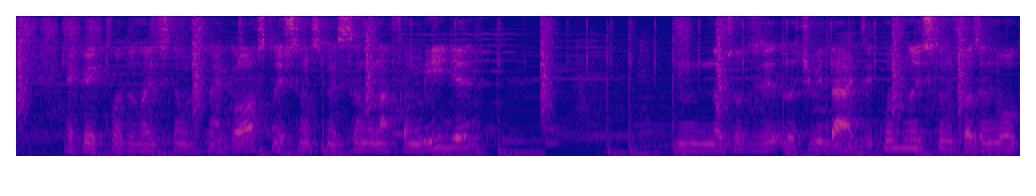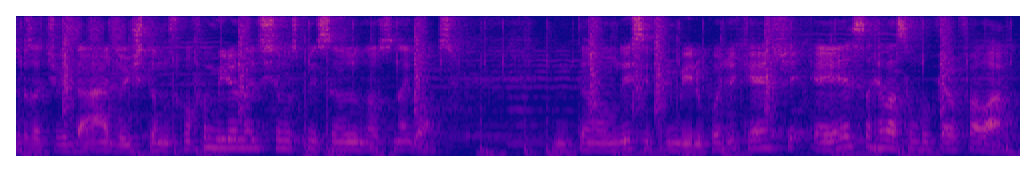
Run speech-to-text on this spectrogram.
é que quando nós estamos no negócio, nós estamos pensando na família, nas outras atividades. E quando nós estamos fazendo outras atividades ou estamos com a família, nós estamos pensando no nosso negócio. Então, nesse primeiro podcast, é essa relação que eu quero falar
